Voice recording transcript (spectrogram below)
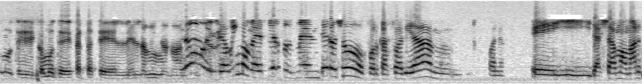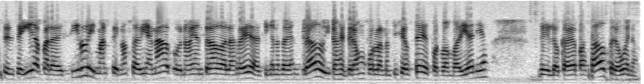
¿Cómo te, cómo te despertaste el, domingo? No, el domingo me despierto, me entero yo por casualidad, mm, bueno, eh, y la llamo a Marce enseguida para decirle y Marce no sabía nada porque no había entrado a las redes, así que no se había enterado y nos enteramos por la noticia de ustedes, por Pampa Diaria, de lo que había pasado, pero bueno,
